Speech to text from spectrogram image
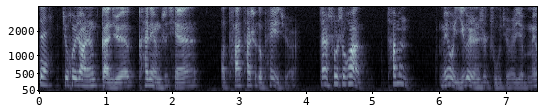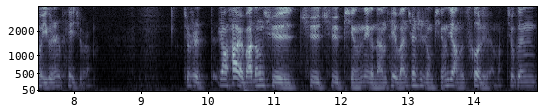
对，就会让人感觉开电影之前，哦，他他是个配角。但是说实话，他们没有一个人是主角，也没有一个人是配角。就是让哈尔巴登去去去评那个男配，完全是一种评奖的策略嘛，就跟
